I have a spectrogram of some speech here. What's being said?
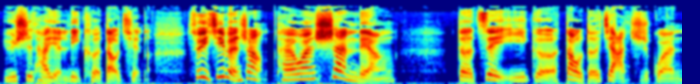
于是他也立刻道歉了。所以基本上，台湾善良的这一个道德价值观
